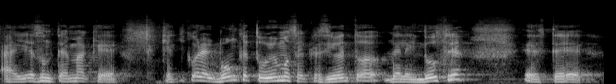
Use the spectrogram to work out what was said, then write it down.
Ahí es un tema que, que aquí con el boom que tuvimos, el crecimiento de la industria, este,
